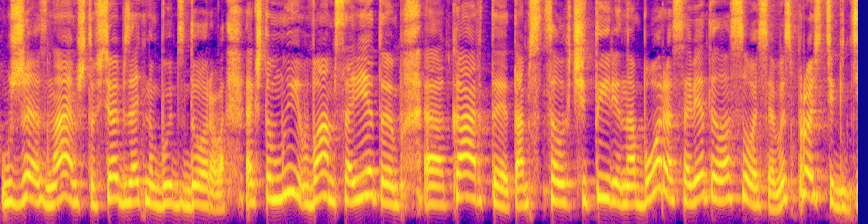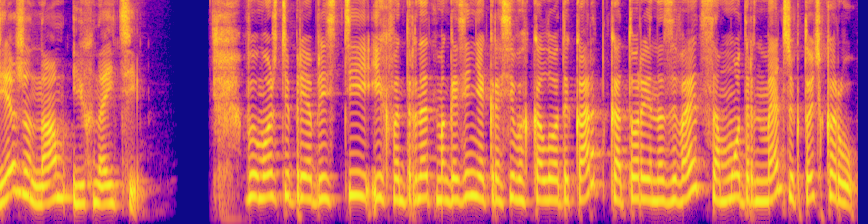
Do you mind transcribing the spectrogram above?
уже знаем, что все обязательно будет здорово. Так что мы вам советуем э, карты, там целых четыре набора, советы лосося. Вы спросите, где же нам их найти? Вы можете приобрести их в интернет-магазине красивых колод и карт, который называется modernmagic.ru.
